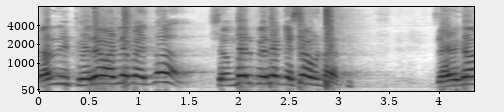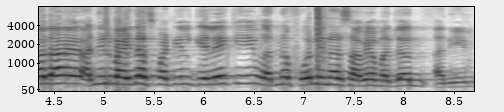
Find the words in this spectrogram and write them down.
कारण हे फेऱ्या वाढल्या पाहिजेत ना. शंभर फेऱ्या कशा होणार? जळगावला अनिल भाईदास पाटील गेले की वरनं फोन येणार सहाव्या मधल्यावर अनिल.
